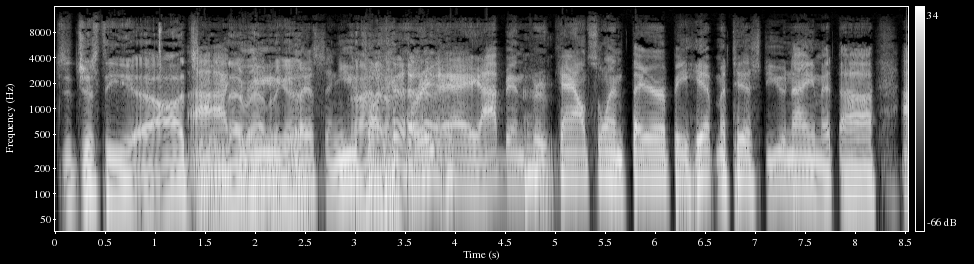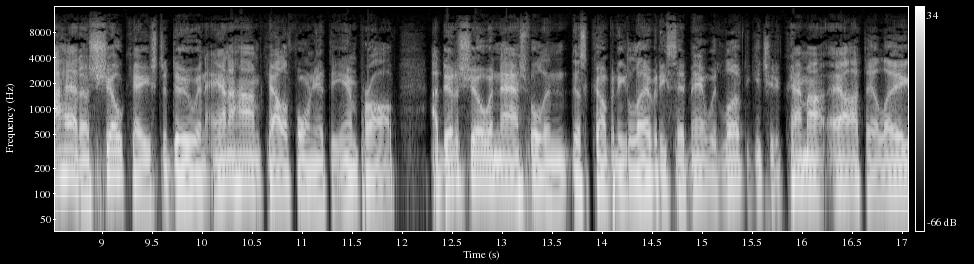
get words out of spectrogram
that just the uh, odds of I, never you, happening again? Listen, you talk. Hey, I've been through counseling, therapy, hypnotist, you name it. Uh, I had a showcase to do in Anaheim, California at the Improv. I did a show in Nashville, and this company, Levity, said, "Man, we'd love to get you to come out out to LA,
